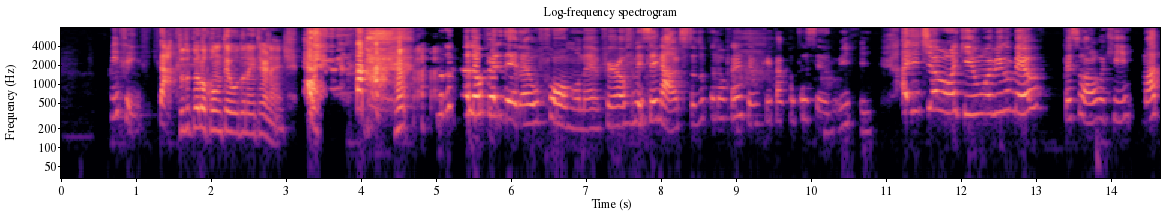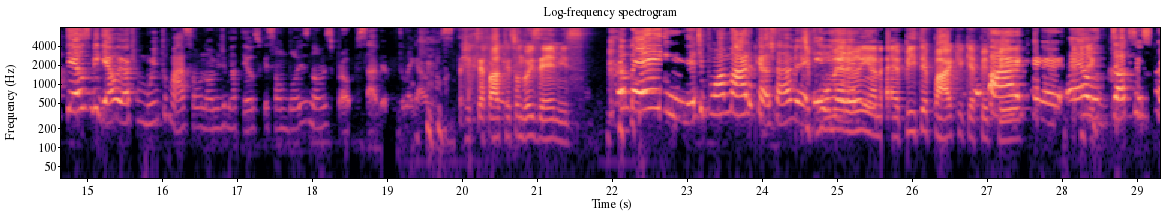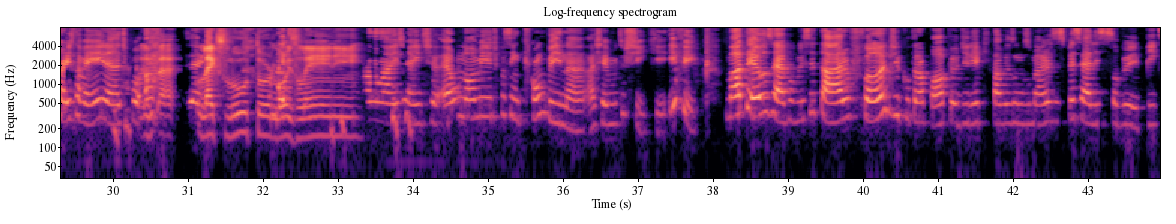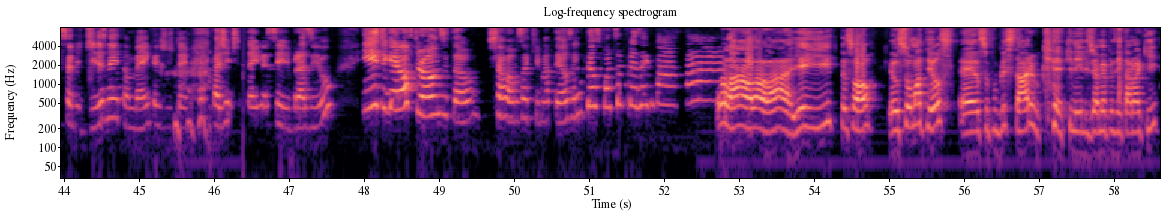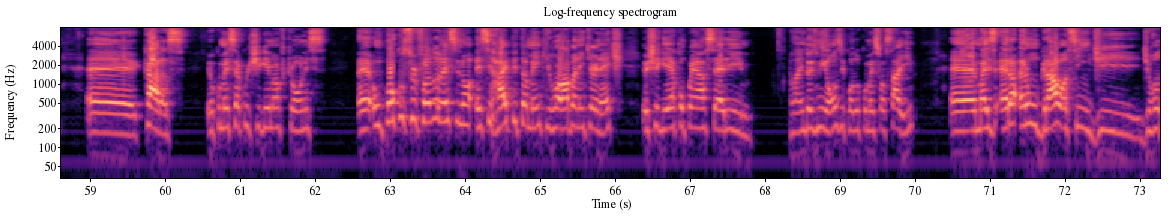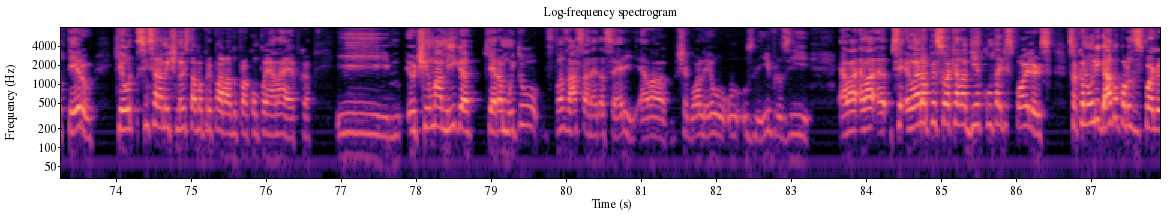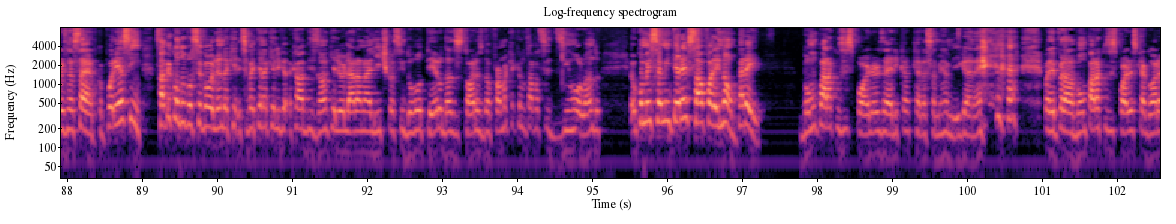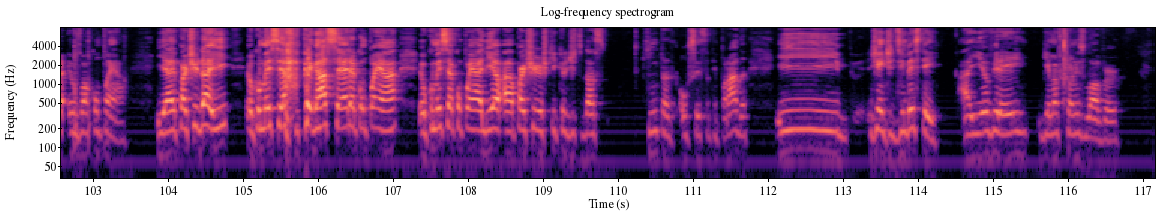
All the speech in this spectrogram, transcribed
Enfim, tá. Tudo pelo conteúdo na internet. Tudo pra não perder, né? O FOMO, né? Fear of Missing Out. Tudo pra não perder o que tá acontecendo. Enfim. A gente chamou aqui um amigo meu, pessoal aqui, Matheus Miguel. Eu acho muito massa o nome de Matheus, porque são dois nomes próprios, sabe? É muito legal isso. Achei que você ia falar que são dois M's. Também! É tipo uma marca, sabe? Tipo o Homem-Aranha, né? Peter Parker, que é PP. Parker! É, o Doctor Strange também, né? Tipo. É, Lex Luthor, Lois Lane. Ai, gente, é um nome, tipo assim, que combina. Achei muito chique. Enfim, Matheus é publicitário, fã de cultura pop, eu diria que talvez um dos maiores especialistas sobre Pixar e Disney também, que a gente tem, que a gente tem nesse Brasil. E de Game of Thrones, então, chamamos aqui Matheus. Matheus, pode se apresentar. Olá, olá, olá. E aí, pessoal? Eu sou o Matheus, é, eu sou publicitário, que, que eles já me apresentaram aqui. É, caras, eu comecei a curtir Game of Thrones, é, um pouco surfando nesse esse hype também que rolava na internet. Eu cheguei a acompanhar a série lá em 2011, quando começou a sair. É, mas era, era um grau, assim, de, de roteiro que eu, sinceramente, não estava preparado para acompanhar na época. E eu tinha uma amiga que era muito fãzaça, né, da série. Ela chegou a ler o, o, os livros e ela, ela, eu era a pessoa que ela vinha contar spoilers. Só que eu não ligava para os spoilers nessa época. Porém, assim, sabe quando você vai olhando aquele. Você vai tendo aquele, aquela visão, aquele olhar analítico assim do roteiro, das histórias, da forma que aquilo estava se desenrolando. Eu comecei a me interessar. Eu falei, não, peraí. Vamos parar com os spoilers, Erika, que era essa minha amiga, né? falei pra ela, vamos parar com os spoilers que agora eu vou acompanhar. E aí, a partir daí, eu comecei a pegar a série, acompanhar. Eu comecei a acompanhar ali a, a partir, acho que acredito, das quinta ou sexta temporada. E gente, desinvestei. Aí eu virei Game of Thrones lover.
